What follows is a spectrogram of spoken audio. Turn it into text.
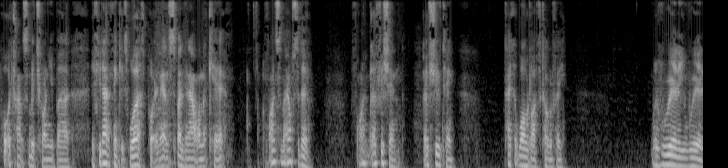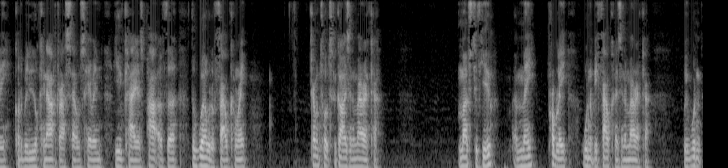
Put a transmitter on your bird. If you don't think it's worth putting it and spending out on the kit, find something else to do. Find, go fishing, go shooting, take up wildlife photography. We've really, really got to be looking after ourselves here in UK as part of the, the world of falconry. Go and talk to the guys in America. Most of you and me probably wouldn't be falconers in America. We wouldn't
